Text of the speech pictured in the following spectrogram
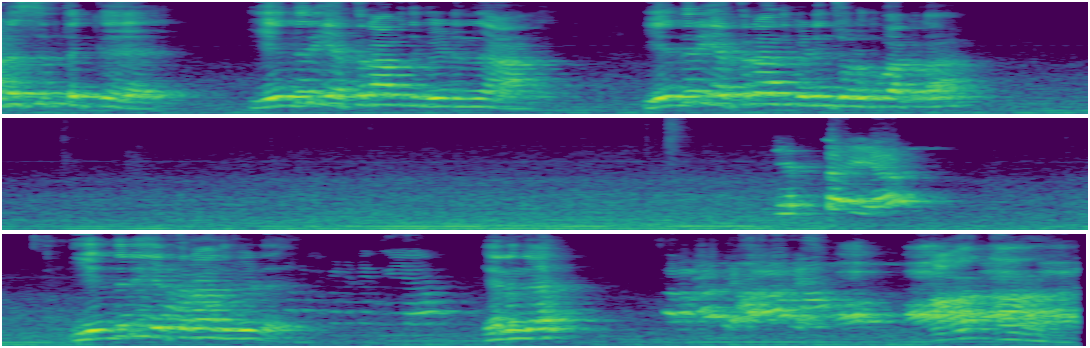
அனுசத்துக்கு எதிரி எத்தனாவது வீடுன்னா எதிரி எத்தனாவது வீடுன்னு சொல்லுங்க பார்க்கலாம். எதிரி எத்தனாவது வீடு? என்னங்க? ஆ- ஆ,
